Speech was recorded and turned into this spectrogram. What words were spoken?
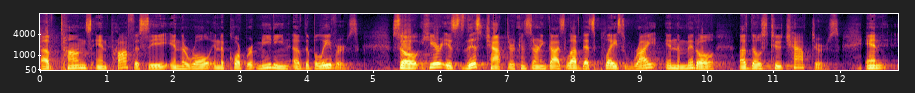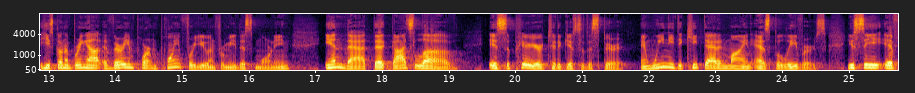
of tongues and prophecy in their role in the corporate meeting of the believers. So here is this chapter concerning God's love that's placed right in the middle of those two chapters. And he's going to bring out a very important point for you and for me this morning in that that God's love is superior to the gifts of the Spirit. And we need to keep that in mind as believers. You see, if,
